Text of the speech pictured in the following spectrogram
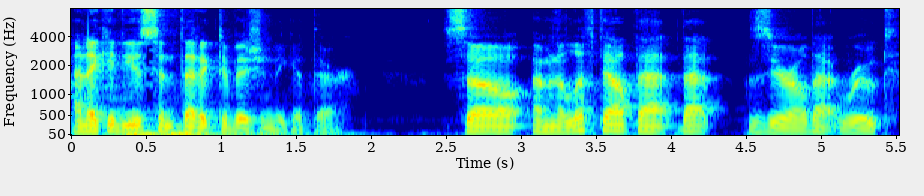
and I could use synthetic division to get there. So I'm going to lift out that, that 0, that root,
